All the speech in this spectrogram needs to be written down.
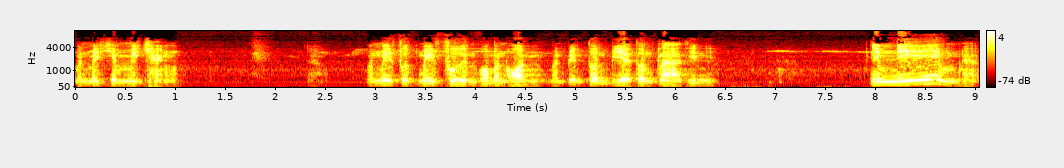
มันไม่เข้มไม่แข็ง มันไม่ฝึกไม่ฝืน เพราะมันอ่อน มันเป็นต้นเบี้ยต้นกล้าที่นิ่มๆนะ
